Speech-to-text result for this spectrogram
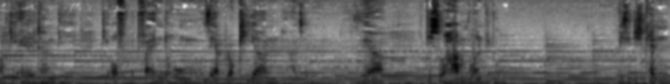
auch die Eltern, die, die oft mit Veränderungen sehr blockieren, also sehr dich so haben wollen, wie du wie sie dich kennen.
